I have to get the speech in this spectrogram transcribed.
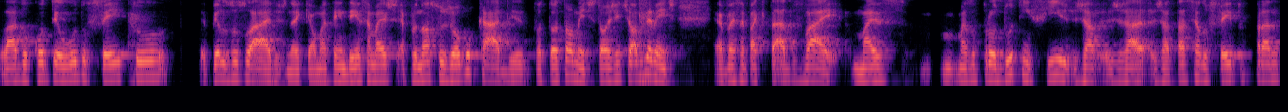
lá do conteúdo feito pelos usuários, né? Que é uma tendência, mas é para o nosso jogo cabe totalmente. Então a gente, obviamente, é, vai ser impactado, vai, mas, mas o produto em si já já já está sendo feito para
